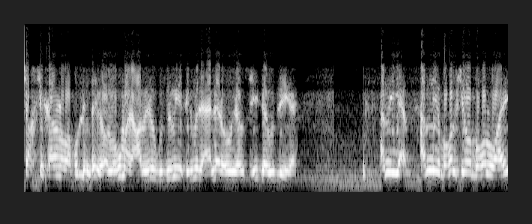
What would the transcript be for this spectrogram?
shaksi kalena waa ku dhintay oo lagu magacaabay inuu gudoomiyaha degmada aleer oo yahay saciid daawud leeyahay amniga amniga boqol kiiba boqol waaye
